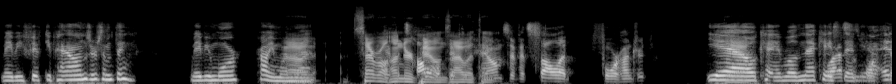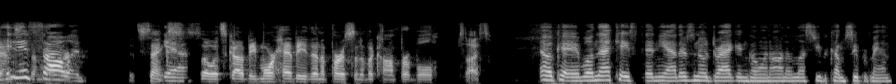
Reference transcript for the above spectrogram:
Maybe 50 pounds or something. Maybe more. Probably more than uh, that. Several if hundred pounds, I would pounds, think. If it's solid, 400. Yeah, yeah. Okay. Well, in that case, glass then yeah, it, it is solid. It sinks, yeah. so it's got to be more heavy than a person of a comparable size. Okay, well in that case, then yeah, there's no dragon going on unless you become Superman.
